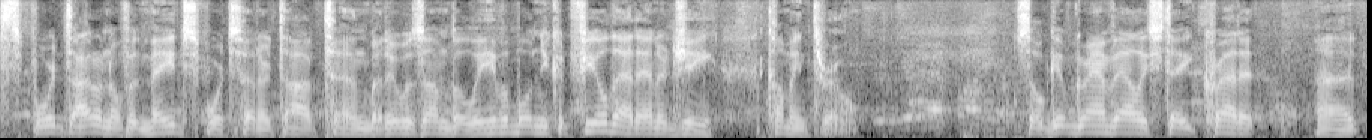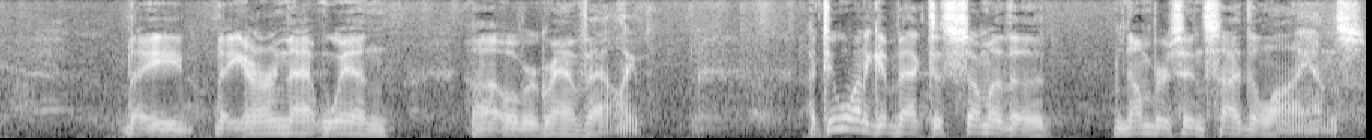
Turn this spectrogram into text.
sports. I don't know if it made Sports Center top ten, but it was unbelievable, and you could feel that energy coming through. So give Grand Valley State credit. Uh, they they earned that win uh, over Grand Valley. I do want to get back to some of the numbers inside the Lions.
